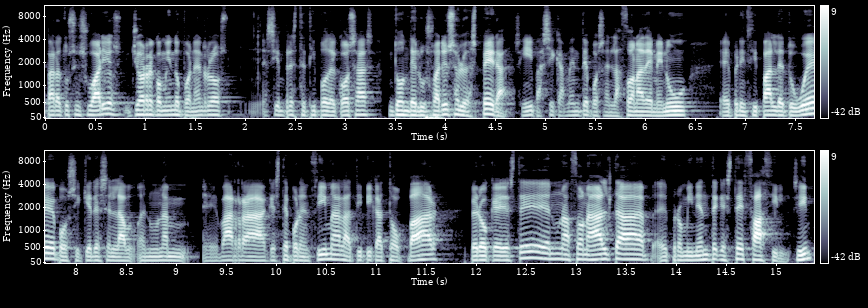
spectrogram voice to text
para tus usuarios, yo recomiendo ponerlos siempre este tipo de cosas donde el usuario se lo espera, ¿sí? Básicamente, pues en la zona de menú eh, principal de tu web o si quieres en, la, en una eh, barra que esté por encima, la típica top bar, pero que esté en una zona alta, eh, prominente, que esté fácil, ¿sí?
